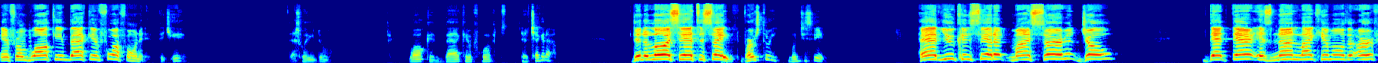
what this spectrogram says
and from walking back and forth on it." Did you hear? That's what he's doing. Walking back and forth. Now check it out. Then the Lord said to Satan, verse 3, won't you see it? Have you considered my servant Job, that there is none like him on the earth?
